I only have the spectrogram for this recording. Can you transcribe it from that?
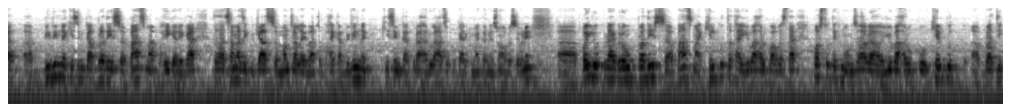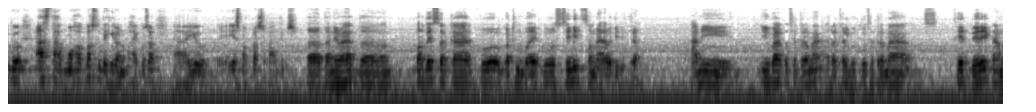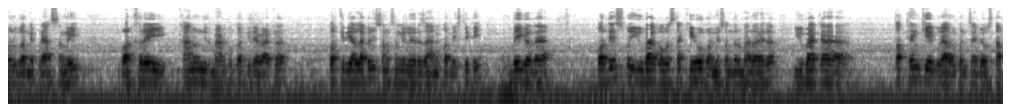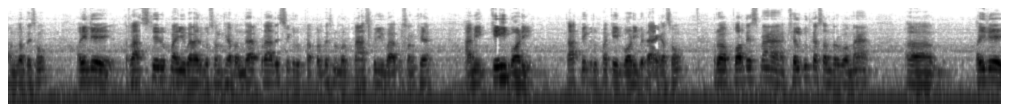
विभिन्न किसिमका प्रदेश पाँचमा भइगरेका तथा सामाजिक विकास मन्त्रालयबाट भएका विभिन्न किसिमका कुराहरू आजको कार्यक्रममा गर्नेछौँ। अवश्य पनि पहिलो कुरा गरौँ प्रदेश पाँचमा खेलकुद तथा युवाहरूको अवस्था कस्तो देख्नुहुन्छ र युवाहरूको खेलकुद प्रतिको आस्था मोह कस्तो देखिरहनु भएको छ? यो यसमा प्रश्न पारिदिनुहोस् धन्यवाद। प्रदेश सरकारको गठन भएको सीमित समयावधिभित्र हामी युवाको क्षेत्रमा र खेलकुदको क्षेत्रमा धेरै कामहरू गर्ने प्रयाससँगै भर्खरै कानुन निर्माणको प्रक्रियाबाट प्रक्रियालाई पनि सँगसँगै लिएर जानुपर्ने स्थिति हुँदै गर्दा प्रदेशको युवाको अवस्था के हो भन्ने सन्दर्भमा रहेर युवाका तथ्याङ्कीय कुराहरू पनि चाहिँ व्यवस्थापन गर्दैछौँ। अहिले राष्ट्रिय रूपमा युवाहरूको सङ्ख्याभन्दा प्रादेशिक रूपमा प्रदेश नम्बर पाँचको युवाको सङ्ख्या हामी केही बढी तात्विक रूपमा केही बढी भेटाएका छौँ। र प्रदेशमा खेलकुदका सन्दर्भमा अहिले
